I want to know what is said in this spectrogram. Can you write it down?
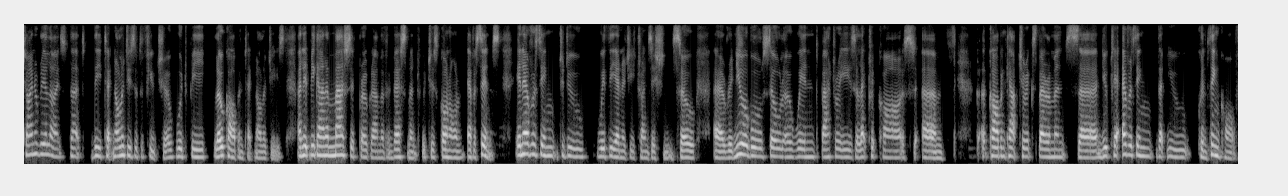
China realized that the technologies of the future would be low carbon technologies. And it began a massive program of investment, which has gone on ever since, in everything to do with the energy transition. So uh, renewables, solar, wind, batteries, electric cars, um, carbon capture experiments, uh, nuclear, everything that you can think of,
